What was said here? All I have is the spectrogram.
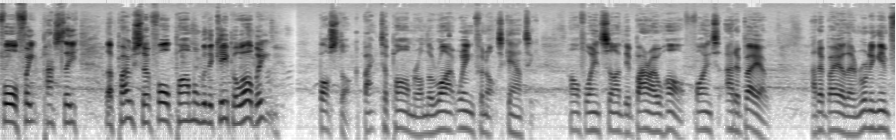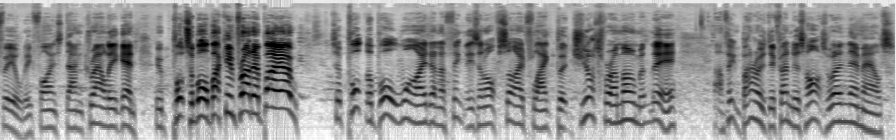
four feet past the, the post at Paul Palmer with the keeper well beaten. Bostock back to Palmer on the right wing for Notts County. Halfway inside the Barrow half, finds Adebayo. Adebayo then running in field. He finds Dan Crowley again, who puts the ball back in for Adebayo to put the ball wide. And I think there's an offside flag, but just for a moment there, I think Barrow's defenders' hearts were in their mouths.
